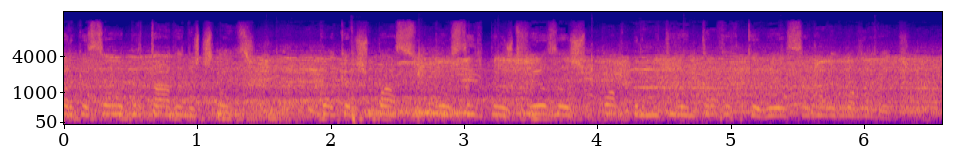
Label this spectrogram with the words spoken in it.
marcação apertada nestes lances. Qualquer espaço concedido pelas defesas pode permitir a entrada de cabeça na área de guarda-redes.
